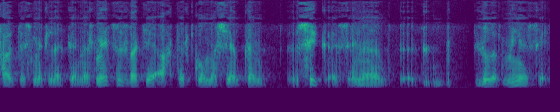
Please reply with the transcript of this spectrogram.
foute is met hulle kinders, net soos wat jy agterkom as jou kind siek is en 'n uh, loop neus het.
